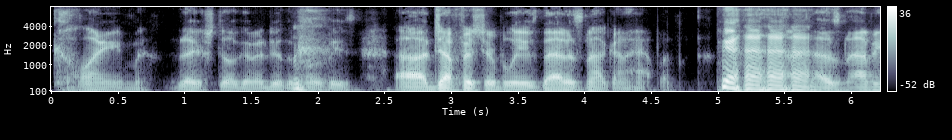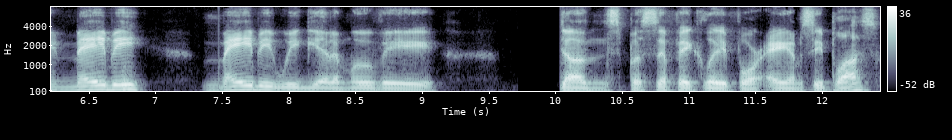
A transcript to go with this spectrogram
claim they're still going to do the movies. uh, Jeff Fisher believes that is not going to happen. That is- I mean, maybe, maybe we get a movie done specifically for AMC Plus,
